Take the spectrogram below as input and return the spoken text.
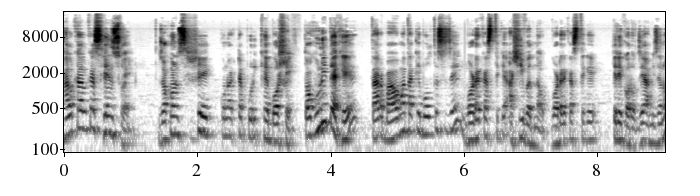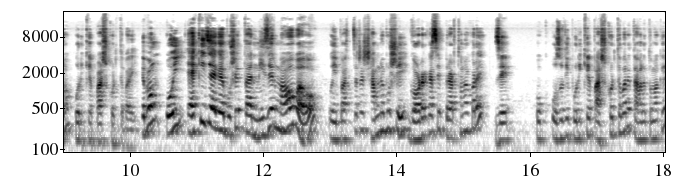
হালকা হালকা সেন্স হয়। যখন সে কোনো একটা পরীক্ষায় বসে, তখনই দেখে তার বাবা মা তাকে বলতেছে যে, গডের কাছ থেকে আশীর্বাদ নাও। গডের কাছ থেকে পেরে করো যে, আমি যেন পরীক্ষায় পাশ করতে পারি। এবং ওই একই জায়গায় বসে তার নিজের মা বাবাও ওই বাচ্চাটার সামনে বসেই গডের কাছে প্রার্থনা করে যে ও যদি পরীক্ষায় পাশ করতে পারে, তাহলে তোমাকে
